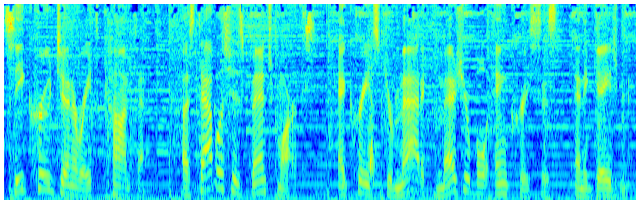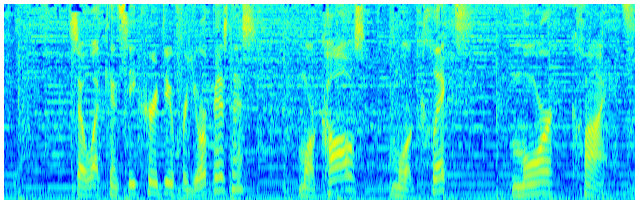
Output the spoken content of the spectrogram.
C-Crew generates content, establishes benchmarks, and creates dramatic measurable increases in engagement. So what can C-Crew do for your business? More calls, more clicks, more clients.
